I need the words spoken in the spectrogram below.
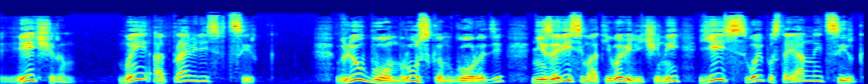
Вечером мы отправились в цирк. В любом русском городе, независимо от его величины, есть свой постоянный цирк,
